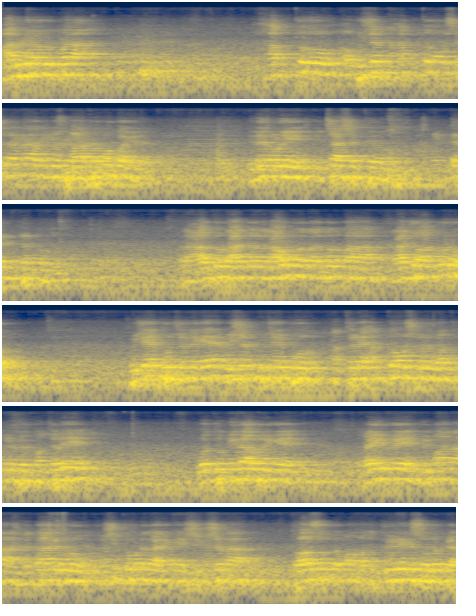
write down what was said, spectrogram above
ಆಲ್ಗೂರ್ ಅವರು ಕೂಡ ಹತ್ತು ವಿಷನ್ ಹತ್ತು ಅಂಶಗಳನ್ನ ಅದು ಬಹಳ ಪ್ರಮುಖವಾಗಿದೆ. ಇದೇ ನೋಡಿ ಇಚ್ಛಾಶಕ್ತಿ ಅನ್ನೋದು ಇಂಟೆಂಟ್ ಅನ್ನೋದು. ರಾಜು ರಾಹುಲ್ ಅದು ನಮ್ಮ ರಾಜು ಅವರು ವಿಜಯಪುರ ಜಿಲ್ಲೆಗೆ ವಿಷನ್ ವಿಜಯಪುರ್ ಅಂತೇಳಿ ಹತ್ತು ಅಂಶಗಳಿಗೆ ಒತ್ತು ನೀಡಬೇಕು ಅಂತೇಳಿ ಇವತ್ತು ನೀರಾವರಿಗೆ ರೈಲ್ವೆ, ವಿಮಾನ, ಹೆದ್ದಾರಿಗಳು, ಕೃಷಿ ತೋಟಗಾರಿಕೆ, ಶಿಕ್ಷಣ, ಪ್ರವಾಸೋದ್ಯಮ ಮತ್ತು ಕ್ರೀಡೆ ಸೌಲಭ್ಯ.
